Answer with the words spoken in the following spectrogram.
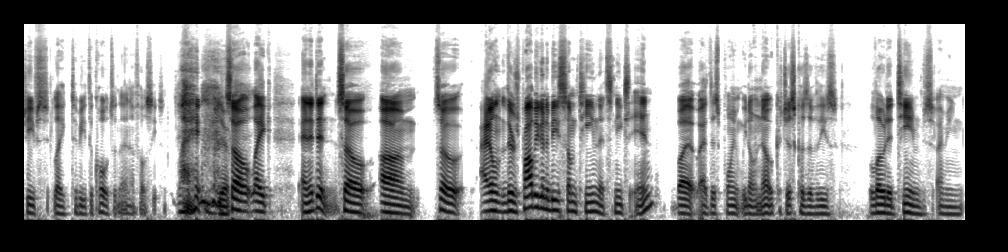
Chiefs like to beat the Colts in the NFL season. Like, Yeah. so like, and it didn't. So, um, so I don't. There's probably gonna be some team that sneaks in, but at this point, we don't know 'cause- just because of these loaded teams. I mean,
